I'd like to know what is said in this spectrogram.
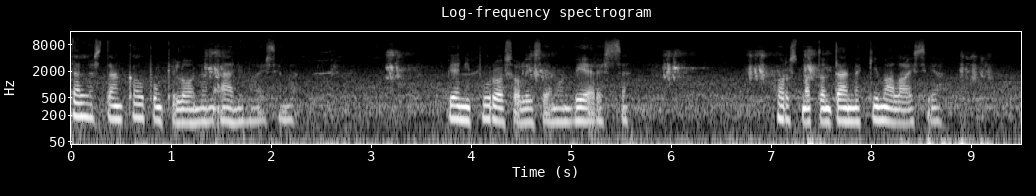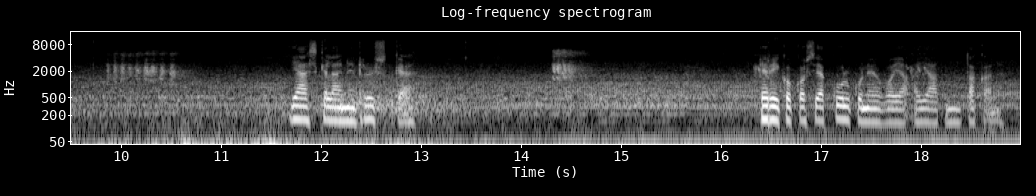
Tällaista on kaupunkiluonnon äänimaisema. Pieni puros oli se mun vieressä. Horsmat on täynnä kimalaisia. Jääskeläinen ryskää. Erikokoisia kulkuneuvoja ajat mun takana.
